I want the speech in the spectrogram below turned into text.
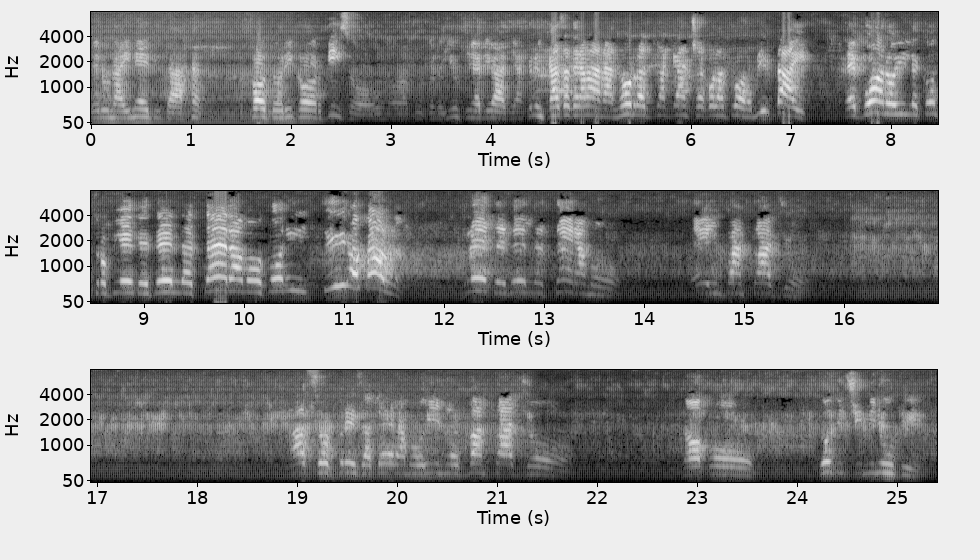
per una inedita foto ricordiso, appunto degli ultimi arrivati, anche lui in casa della mana, non raggancia con l'Antuono, Miltai, è buono il contropiede del Teramo con il tiro gol, rete del Teramo, è in vantaggio. A sorpresa Teramo in vantaggio dopo 12 minuti.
